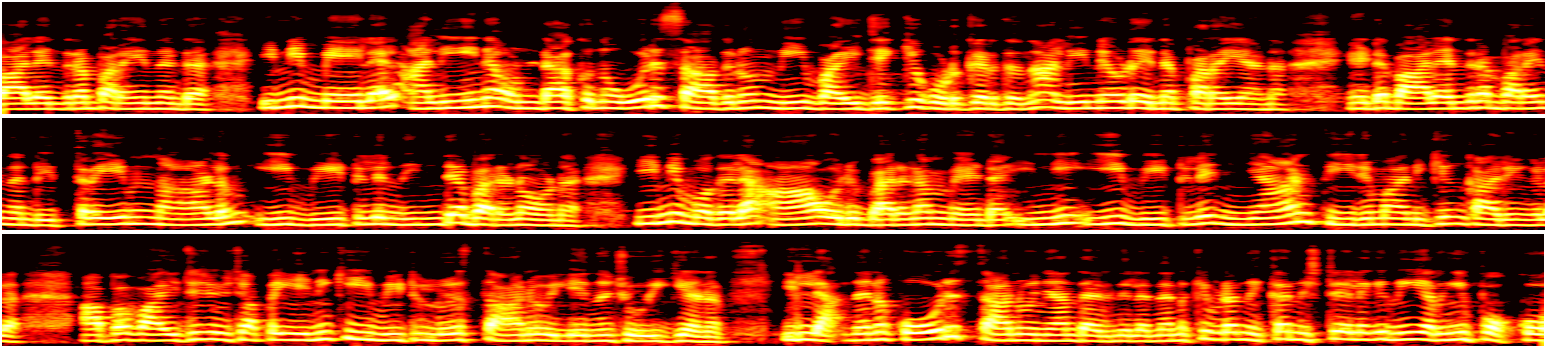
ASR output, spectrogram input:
ബാലേന്ദ്രൻ പറയുന്നുണ്ട് ഇനി മേലാൽ അലീന ഉണ്ടാക്കുന്ന ഒരു സാധനവും നീ വൈജയ്ക്ക് കൊടുക്കരുതെന്ന് അലീനയോട് എന്നെ പറയാണ്. എന്നിട്ട് ബാലേന്ദ്രൻ പറയുന്നുണ്ട് ഇത്രയും നാളും ഈ വീട്ടിൽ നിന്റെ ഭരണമാണ്. ഇനി മുതൽ ആ ഒരു ഭരണം വേണ്ട. ഇനി ഈ വീട്ടിൽ ഞാൻ തീരുമാനിക്കും കാര്യങ്ങൾ അപ്പോൾ വൈജ ചോദിച്ചു അപ്പോൾ എനിക്ക് ഈ വീട്ടിലൊരു സ്ഥാനവും ഇല്ലേ? എന്ന് ചോദിക്കുകയാണ്. ഇല്ല നിനക്ക് ഒരു സ്ഥാനവും ഞാൻ തരുന്നില്ല. നിനക്ക് ഇവിടെ നിൽക്കാൻ ഇഷ്ടമില്ലെങ്കിൽ നീ ഇറങ്ങി പൊക്കോ.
